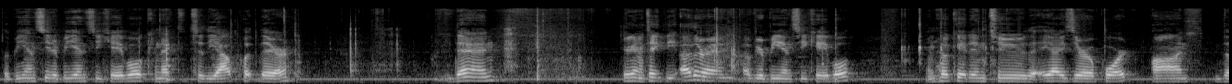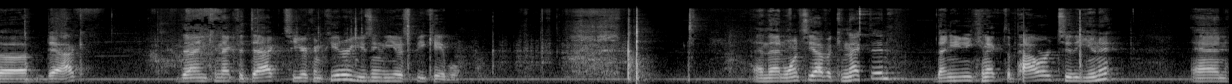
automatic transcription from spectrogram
the BNC to BNC cable, connect it to the output there. Then, you're going to take the other end of your BNC cable and hook it into the AI0 port on the DAQ. Then connect the DAQ to your computer using the USB cable. And then once you have it connected, then you need to connect the power to the unit. And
